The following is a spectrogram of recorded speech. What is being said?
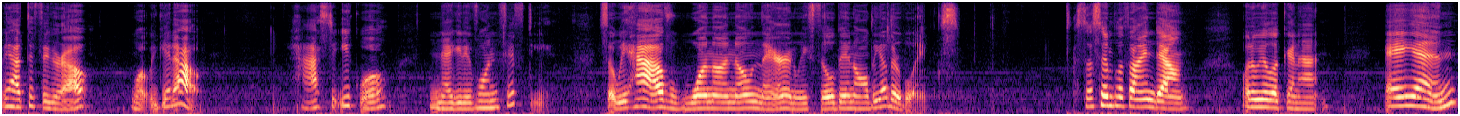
we have to figure out what we get out. Has to equal negative 150. So we have one unknown there and we filled in all the other blanks. So simplifying down, what are we looking at? an,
